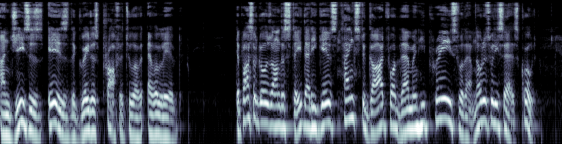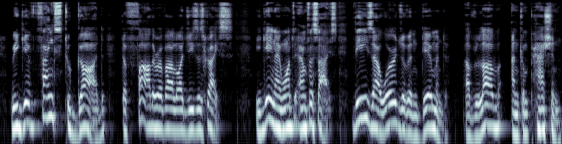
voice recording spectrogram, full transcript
And Jesus is the greatest prophet to have ever lived. The apostle goes on to state that he gives thanks to God for them and he prays for them. Notice what he says, quote, We give thanks to God, the Father of our Lord Jesus Christ Again, I want to emphasize these are words of endearment, of love and compassion.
